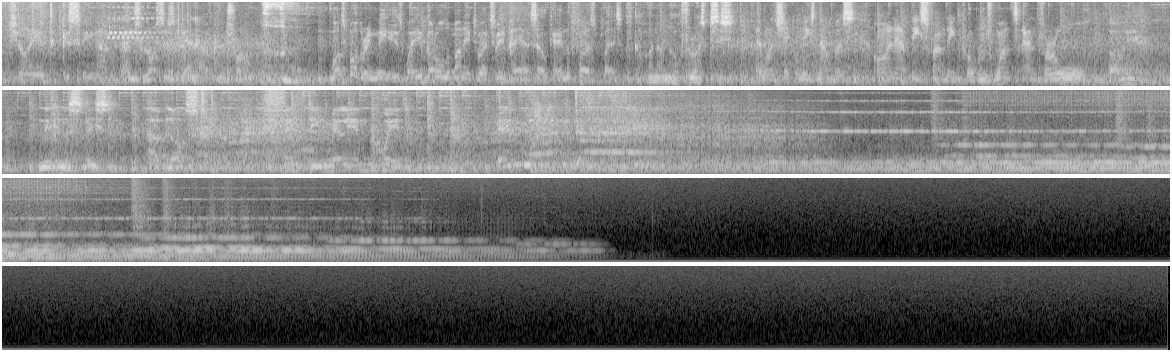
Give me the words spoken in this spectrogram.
giant casino. Those losses are getting out of control. What's bothering me is where you've got all the money to actually pay us, okay, in the first place. I've got an unauthorised position. They want to check on these numbers, iron out these funding problems once and for all. I, Nicholas Leeson, have lost 50 million quid in one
